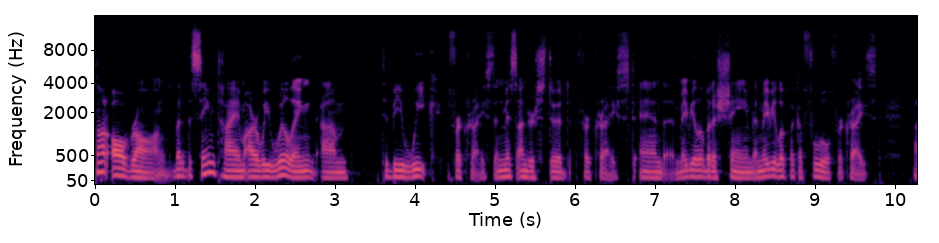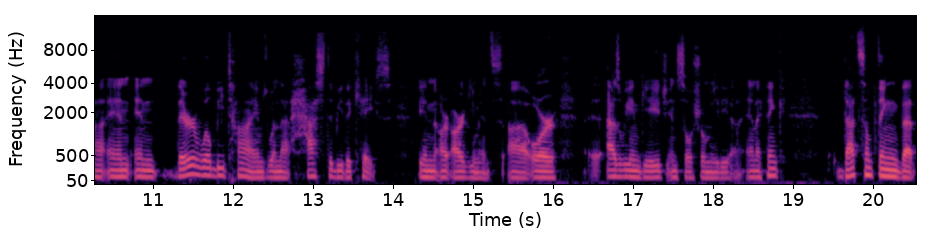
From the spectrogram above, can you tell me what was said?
not all wrong. But at the same time, are we willing? Um, to be weak for Christ and misunderstood for Christ and maybe a little bit ashamed and maybe look like a fool for Christ. Uh, and and there will be times when that has to be the case in our arguments uh, or as we engage in social media. And I think that's something that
